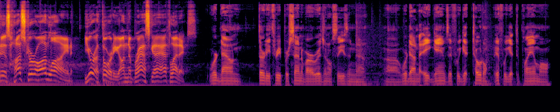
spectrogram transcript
is Husker Online, your authority on Nebraska athletics. We're down 33% of our original season now. Uh, we're down to eight games if we get total, if we get to play them all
